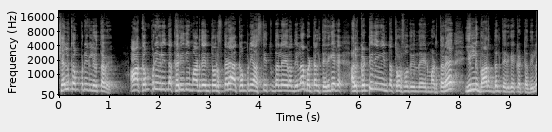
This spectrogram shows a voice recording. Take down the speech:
ಶೆಲ್ ಕಂಪ್ನಿಗಳಿರ್ತವೆ ಆ ಕಂಪ್ನಿಗಳಿಂದ ಖರೀದಿ ಮಾಡಿದೆ ಅಂತ ತೋರಿಸ್ತಾರೆ. ಆ ಕಂಪ್ನಿ ಅಸ್ತಿತ್ವದಲ್ಲೇ ಇರೋದಿಲ್ಲ ಬಟ್ ಅಲ್ಲಿ ತೆರಿಗೆ ಅಲ್ಲಿ ಕಟ್ಟಿದ್ದೀವಿ ಅಂತ ತೋರಿಸೋದ್ರಿಂದ ಏನು ಮಾಡ್ತಾರೆ? ಇಲ್ಲಿ ಭಾರತದಲ್ಲಿ ತೆರಿಗೆ ಕಟ್ಟೋದಿಲ್ಲ,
